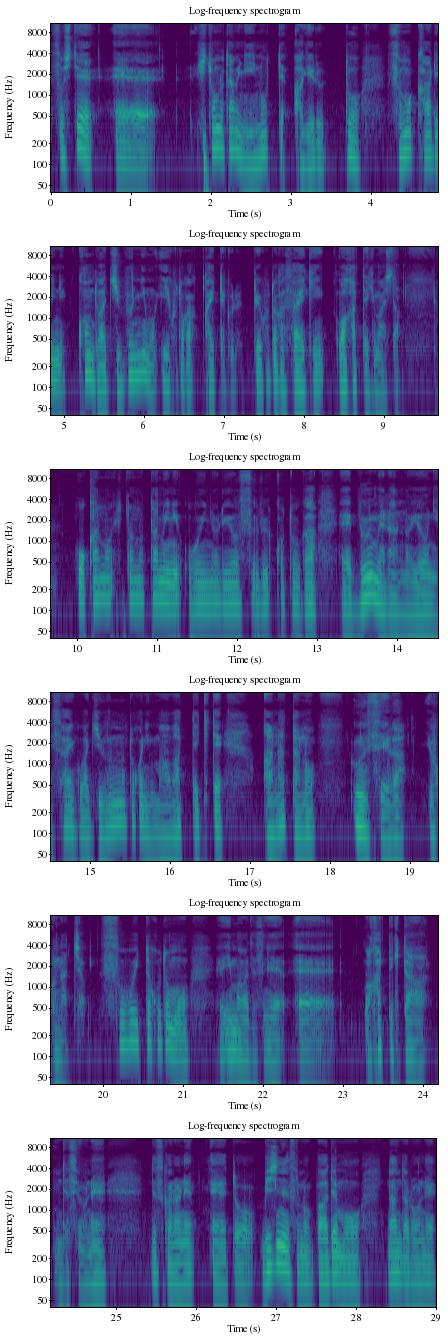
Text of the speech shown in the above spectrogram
そして、えー、人のために祈ってあげるとその代わりに今度は自分にもいいことが返ってくるということが最近分かってきました。他の人のためにお祈りをすることが、え、ブーメランのように最後は自分のとこに回ってきてあなたの運勢が良くなっちゃうそういったことも、今はですね、えー、分かってきたんですよね。ですからね、えーと、ビジネスの場でも何だろうね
